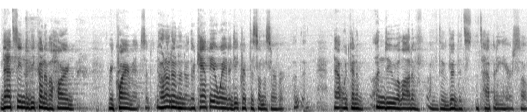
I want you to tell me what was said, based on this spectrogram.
that seemed to be kind of a hard requirement. So, no, no, no, no, no, there can't be a way to decrypt this on the server. That would kind of undo a lot of, of the good that's, that's happening here. So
